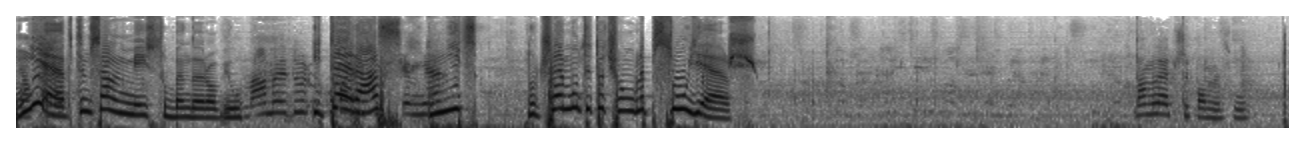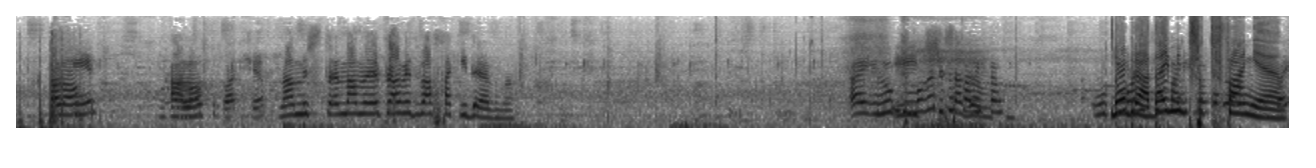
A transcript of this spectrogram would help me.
Nie, w tym samym miejscu będę robił. Mamy dużo... I teraz nic. No czemu ty to ciągle psujesz? Mam lepszy pomysł. Halo? Halo. Mamy, st- mamy prawie dwa staki drewna. Ej, Luki, I trzy przestawić tam... sadzonki. Luki, Dobra, możesz daj mi przestawić tam przetrwanie.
